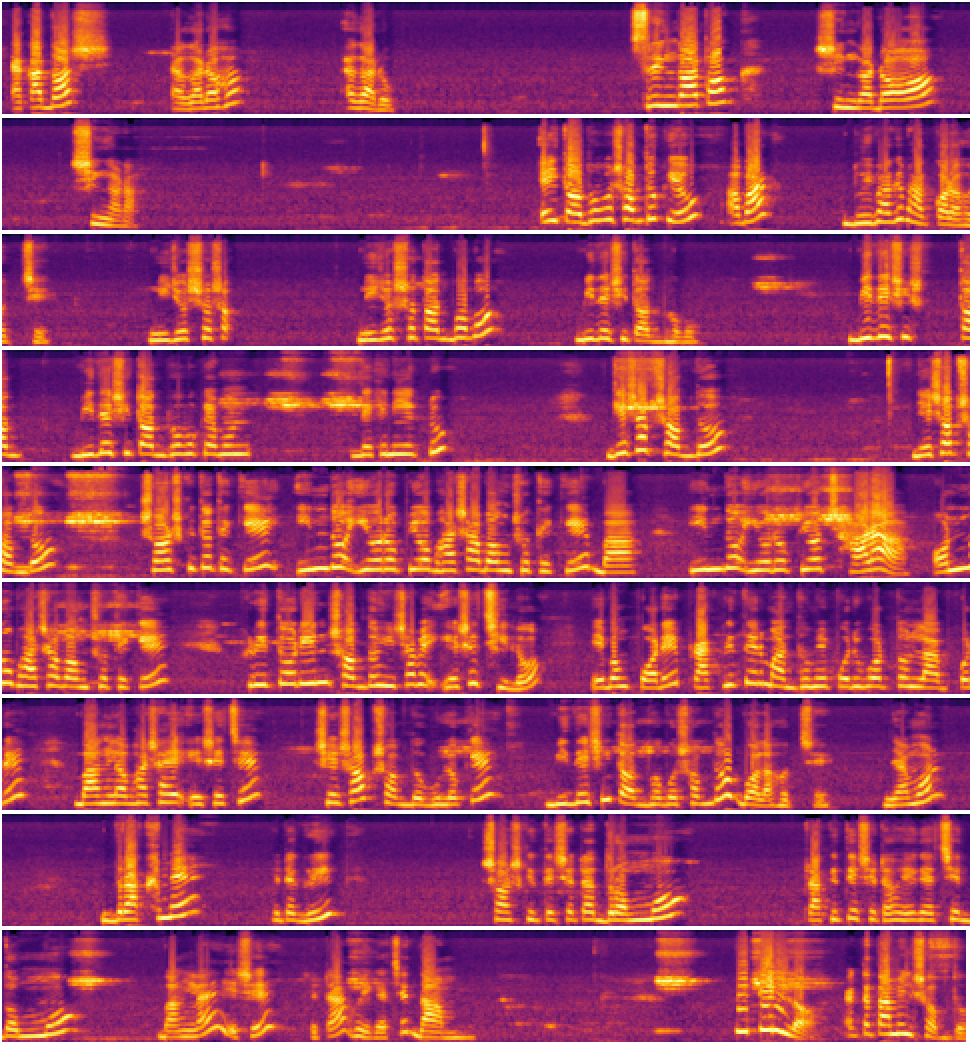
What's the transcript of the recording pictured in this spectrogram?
একাদশ, এগারোহ, এগারো। শৃঙ্গাতক সিঙ্গাড সিঙ্গারা এই তদ্ভব শব্দকেও আবার দুই ভাগে ভাগ করা হচ্ছে। নিজস্ব নিজস্ব তদ্ভব, বিদেশি তদ্ভব। বিদেশি তদ বিদেশি তদ্ভব কেমন? দেখে নিই একটু। যেসব শব্দ যেসব শব্দ সংস্কৃত থেকে ইন্দো ইউরোপীয় ভাষা বংশ থেকে বা ইন্দো ইউরোপীয় ছাড়া অন্য ভাষা বংশ থেকে কৃতরিন শব্দ হিসাবে এসেছিল এবং পরে প্রাকৃতের মাধ্যমে পরিবর্তন লাভ করে বাংলা ভাষায় এসেছে, সেসব শব্দগুলোকে বিদেশি তদ্ভব শব্দ বলা হচ্ছে। যেমন দ্রাখমে এটা গ্রিক। সংস্কৃতে সেটা দ্রম্য। প্রাকৃতে সেটা হয়ে গেছে দম্য। বাংলায় এসে সেটা হয়ে গেছে দাম। পিটিল্য একটা তামিল শব্দ।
